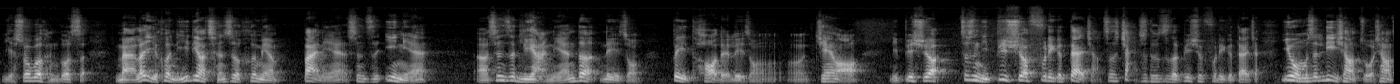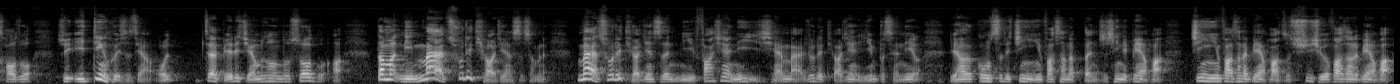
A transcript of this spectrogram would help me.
也说过很多次，买了以后你一定要承受后面半年甚至一年啊，甚至两年的那种。被套的那种嗯煎熬，你必须要，这是你必须要付的一个代价，这是价值投资者必须付的一个代价。因为我们是逆向左向操作，所以一定会是这样。我在别的节目中都说过啊。那么你卖出的条件是什么呢？卖出的条件是你发现你以前买入的条件已经不成立了，比方说公司的经营发生了本质性的变化，经营发生了变化是需求发生了变化，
